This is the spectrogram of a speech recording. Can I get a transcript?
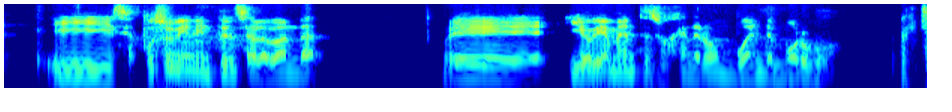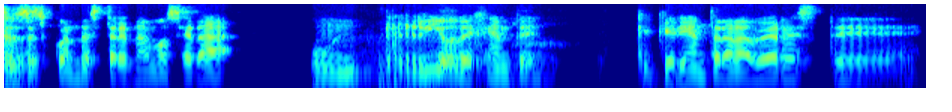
y se puso bien intensa la banda, eh, y obviamente eso generó un buen de morbo. Entonces, cuando estrenamos era un río de gente que quería entrar a ver este,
